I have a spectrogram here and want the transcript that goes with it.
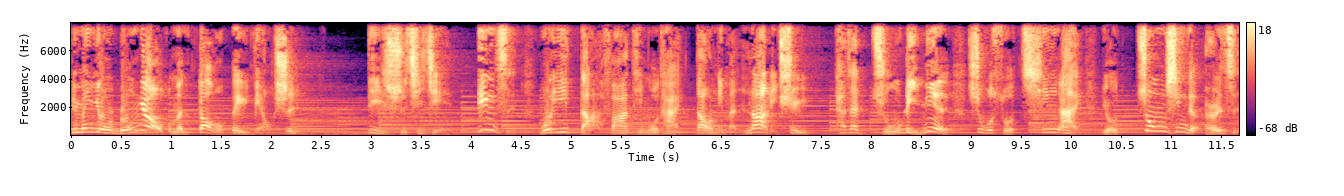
你们有荣耀，我们倒被藐视。第十七节，因此我已打发提摩太到你们那里去。他在主里面是我所亲爱、有忠心的儿子，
